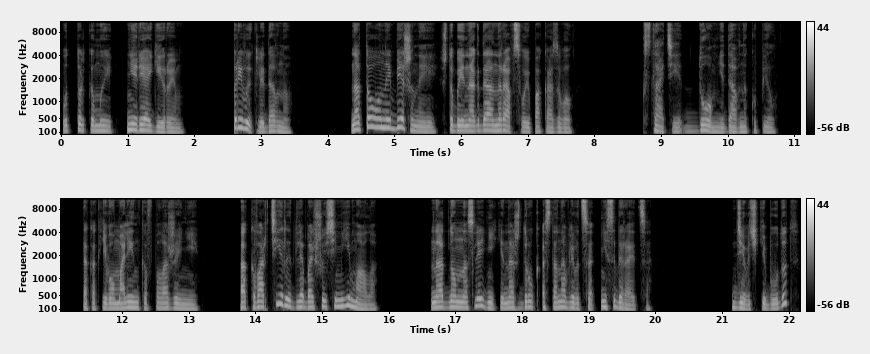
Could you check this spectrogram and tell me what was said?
вот только мы не реагируем. Привыкли давно. На то он и бешеный, чтобы иногда нрав свой показывал. Кстати, дом недавно купил, так как его малинка в положении, а квартиры для большой семьи мало. На одном наследнике наш друг останавливаться не собирается. «Девочки будут?»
